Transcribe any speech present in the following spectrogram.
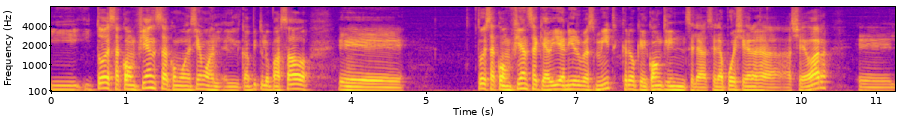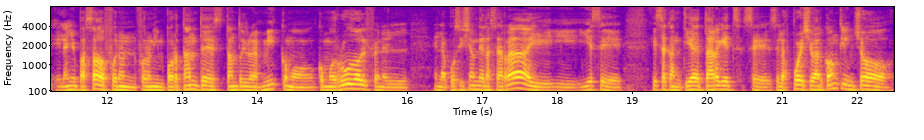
Y, toda esa confianza, como decíamos el, el capítulo pasado, eh, toda esa confianza que había en Irv Smith, creo que Conklin se la, puede llegar a, llevar. Eh, el año pasado fueron, fueron importantes tanto Irv Smith como, como Rudolph en, el, en la posición de la cerrada y, ese, esa cantidad de targets se, los puede llevar Conklin. Yo,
